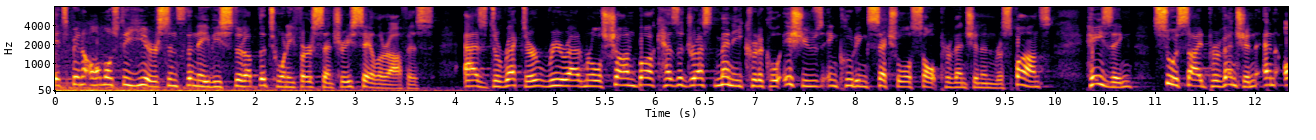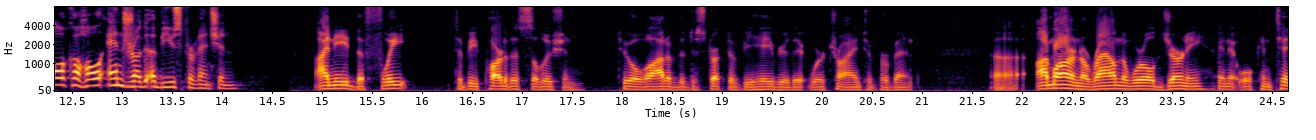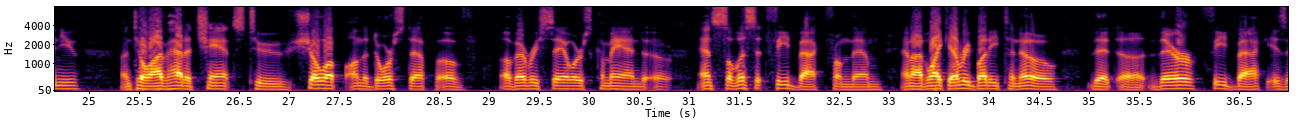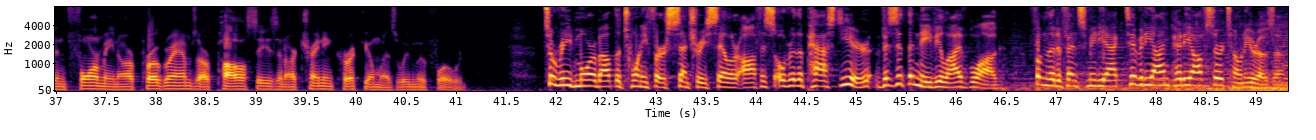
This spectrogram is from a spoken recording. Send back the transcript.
It's been almost a year since the Navy stood up the 21st Century Sailor Office. As director, Rear Admiral Sean Buck has addressed many critical issues, including sexual assault prevention and response, hazing, suicide prevention, and alcohol and drug abuse prevention. I need the fleet to be part of the solution to a lot of the destructive behavior that we're trying to prevent. Uh, I'm on an around the world journey and it will continue until I've had a chance to show up on the doorstep of of every sailor's command uh, and solicit feedback from them. And I'd like everybody to know that uh, their feedback is informing our programs, our policies, and our training curriculum as we move forward. To read more about the 21st Century Sailor Office over the past year, visit the Navy Live blog. From the Defense Media Activity, I'm Petty Officer Tony Rosa.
